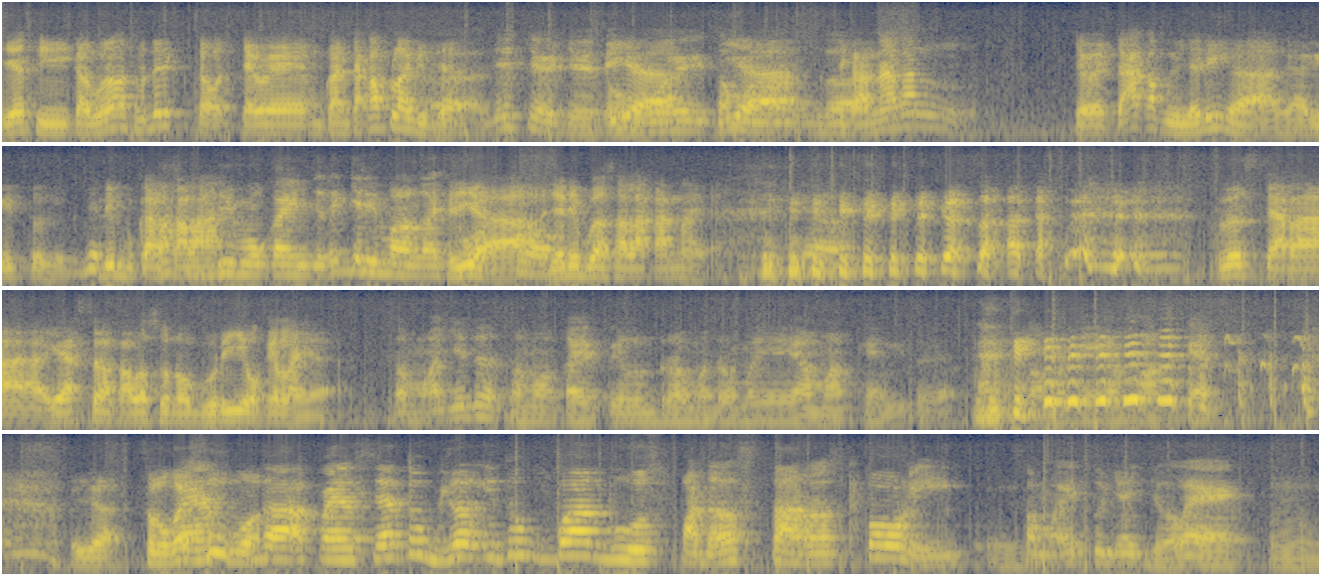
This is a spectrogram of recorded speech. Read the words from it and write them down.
Iya si Kagura sebenarnya cewek, cewek bukan cakep lah gitu ya. Ya, dia cewek-cewek Iya, iya. Si Kana kan cewek cakep gitu, jadi nggak nggak gitu gitu. Jadi bukan Pas salah. dimukain jelek jadi malah nggak cocok. Iya, jadi bukan salah Kana ya. Iya. Nggak salah Kana. Terus secara ya kalau Sunoguri oke lah ya. Sama aja dah sama kayak film drama-dramanya Yamaken gitu ya. Namanya Yamaken. Iya, semoga Fans, semua. enggak, fansnya tuh bilang itu bagus padahal secara story Hmm. sama itunya jelek. Hmm.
